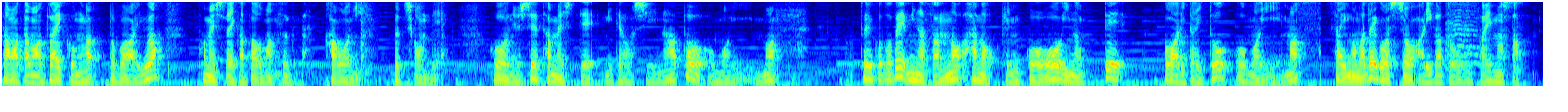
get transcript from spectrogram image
たまたま在庫があった場合は試したい方はまっすぐカゴにぶち込んで購入して試してみてほしいなと思います。ということで皆さんの歯の健康を祈って終わりたいと思います。最後までご視聴ありがとうございました。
